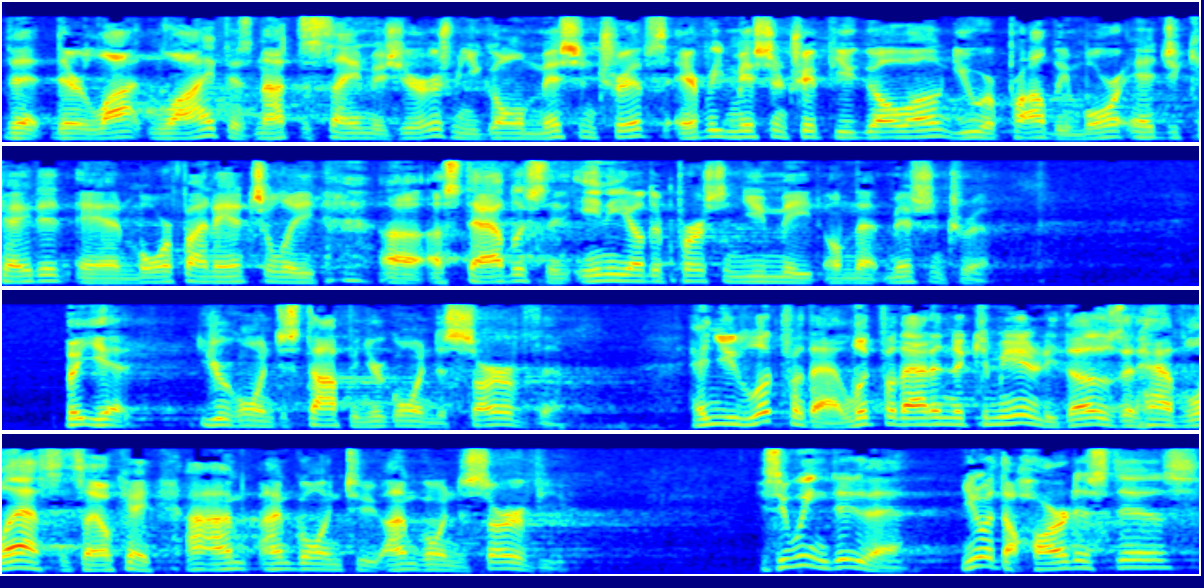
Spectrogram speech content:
that their lot in life is not the same as yours. When you go on mission trips, every mission trip you go on, you are probably more educated and more financially uh, established than any other person you meet on that mission trip. But yet, you're going to stop and you're going to serve them. And you look for that. Look for that in the community. Those that have less and say, okay, I'm, I'm going to, I'm going to serve you. You see, we can do that. You know what the hardest is?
